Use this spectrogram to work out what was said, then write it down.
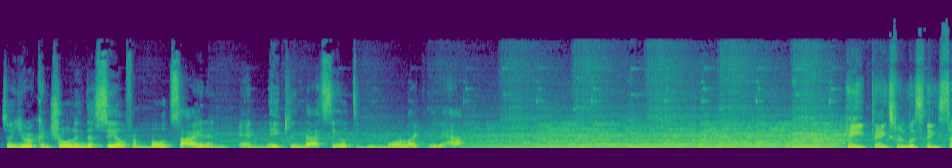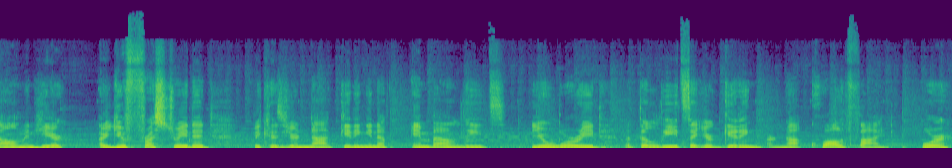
So you're controlling the sale from both sides and, and making that sale to be more likely to happen. Hey, thanks for listening. Solomon here. Are you frustrated because you're not getting enough inbound leads? You're worried that the leads that you're getting are not qualified? Or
